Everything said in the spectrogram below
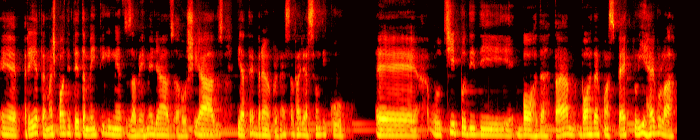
é, preta, mas pode ter também pigmentos avermelhados, arroxeados e até brancos, nessa né? variação de cor. É, o tipo de, de, borda, tá? Borda com aspecto irregular.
